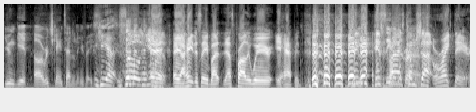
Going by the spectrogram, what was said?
you can get uh, Rich Gang tattooed on your face. yeah. So yeah, hey, I hate to say, it, but that's probably where it happened. his Scene of the prize come crime. shot right there.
